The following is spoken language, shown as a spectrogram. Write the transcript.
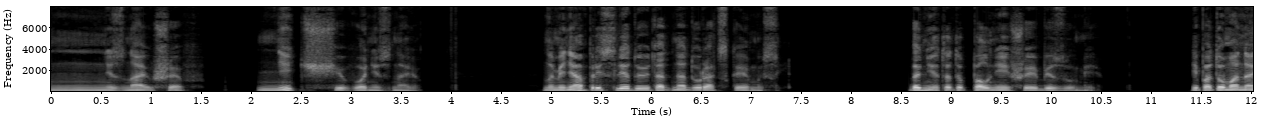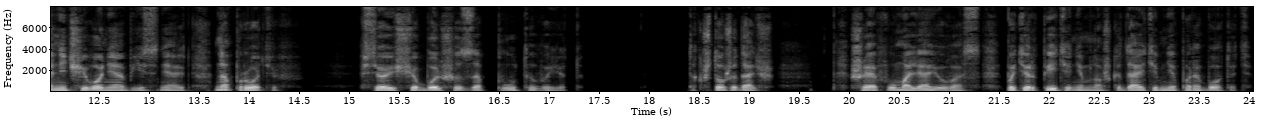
Не знаю, шеф. Ничего не знаю. Но меня преследует одна дурацкая мысль. Да нет, это полнейшее безумие. И потом она ничего не объясняет. Напротив, все еще больше запутывает. Так что же дальше? Шеф, умоляю вас, потерпите немножко, дайте мне поработать.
